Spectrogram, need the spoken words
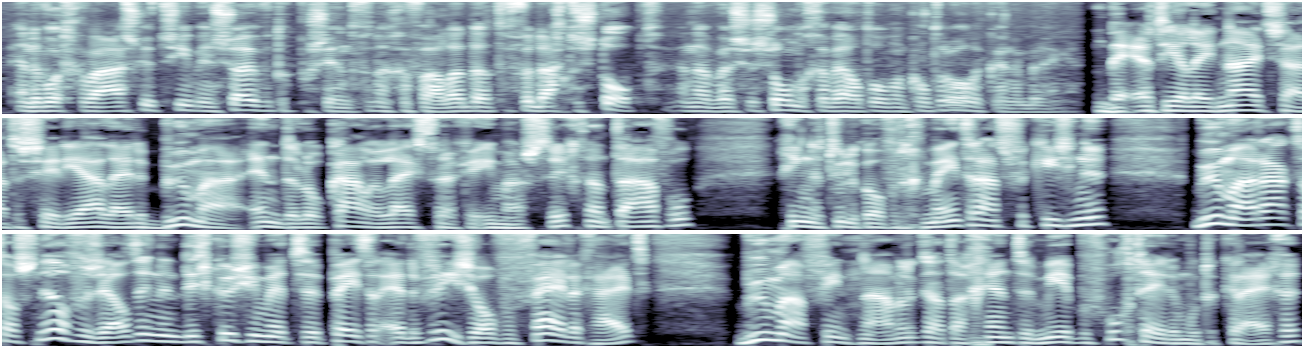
en er wordt gewaarschuwd, zien we in 70% van de gevallen... dat de verdachte stopt en dat we ze zonder geweld onder controle kunnen brengen. Bij RTL Late Night zaten CDA-leider Buma... en de lokale lijsttrekker in Maastricht aan tafel. Ging natuurlijk over de gemeenteraadsverkiezingen. Buma raakte al snel verzeld in een discussie met Peter R. de Vries... over veiligheid. Buma vindt namelijk dat agenten meer bevoegdheden moeten krijgen...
